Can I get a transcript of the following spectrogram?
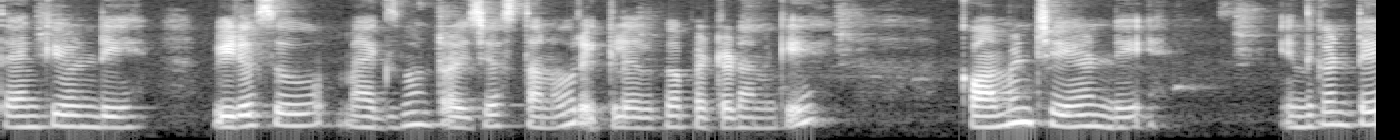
థ్యాంక్ యూ అండి. వీడియోస్ మ్యాక్సిమం ట్రై చేస్తాను రెగ్యులర్గా పెట్టడానికి. కామెంట్ చేయండి. ఎందుకంటే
